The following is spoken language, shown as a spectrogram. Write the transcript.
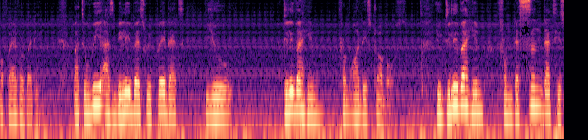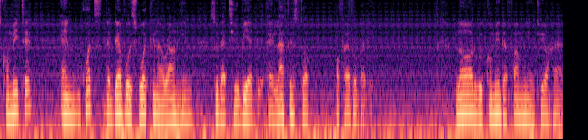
of everybody. But we as believers, we pray that you deliver him from all these troubles. You deliver him from the sin that he's committed and what the devil is working around him so that he'll be a, a laughing stock of everybody. Lord, we commit the family into your hand.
